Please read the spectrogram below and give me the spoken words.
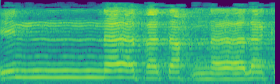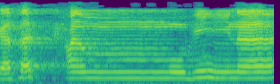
إِنَّا فَتَحْنَا لَكَ فَتْحًا مُبِينًا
